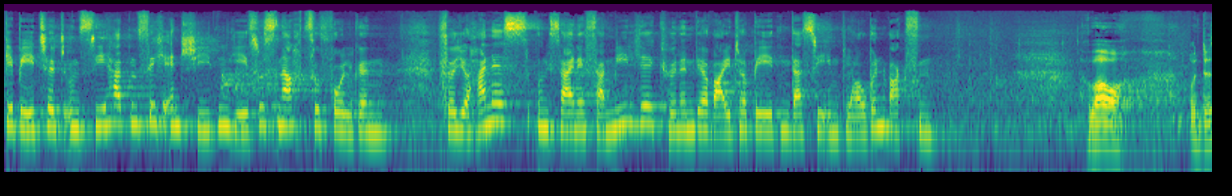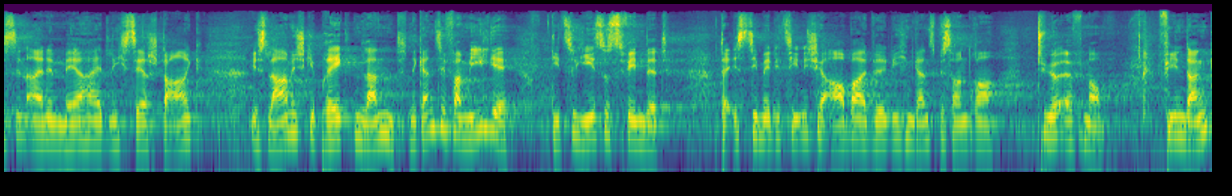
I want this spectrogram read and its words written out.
gebetet und sie hatten sich entschieden, Jesus nachzufolgen. Für Johannes und seine Familie können wir weiter beten, dass sie im Glauben wachsen. Wow, und das in einem mehrheitlich sehr stark islamisch geprägten Land. Eine ganze Familie, die zu Jesus findet da ist die medizinische Arbeit wirklich ein ganz besonderer Türöffner. Vielen Dank,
